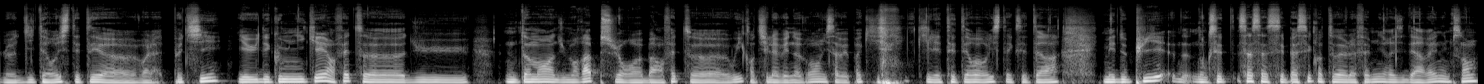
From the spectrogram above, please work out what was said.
le dit terroriste était euh, voilà petit. Il y a eu des communiqués en fait euh, du notamment du rap sur euh, bah en fait oui quand il avait 9 ans il savait pas qu'il était terroriste etc. Mais depuis donc ça ça s'est passé quand la famille résidait à Rennes il me semble.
